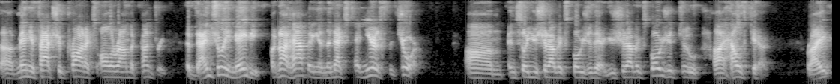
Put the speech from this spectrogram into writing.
uh, manufactured products all around the country. Eventually, maybe, but not happening in the next 10 years for sure. Um, and so you should have exposure there. You should have exposure to uh, healthcare, right?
